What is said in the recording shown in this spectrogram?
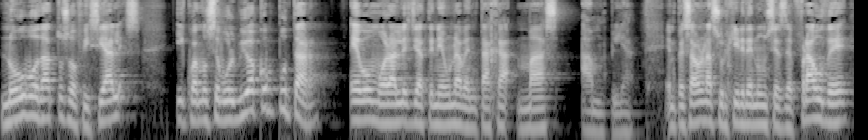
no hubo datos oficiales y cuando se volvió a computar, Evo Morales ya tenía una ventaja más amplia. Empezaron a surgir denuncias de fraude,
